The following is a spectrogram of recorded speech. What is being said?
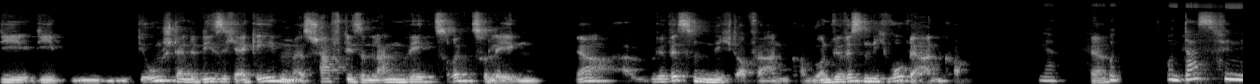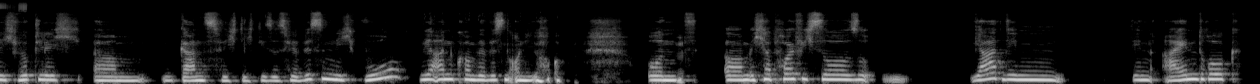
die, die, die Umstände, die sich ergeben, es schafft, diesen langen Weg zurückzulegen. Ja, wir wissen nicht, ob wir ankommen und wir wissen nicht, wo wir ankommen. Ja. ja? Und, und das finde ich wirklich ähm, ganz wichtig, dieses, wir wissen nicht, wo wir ankommen, wir wissen auch nicht, ob. Und hm. ähm, ich habe häufig so, so, ja, den, den Eindruck,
